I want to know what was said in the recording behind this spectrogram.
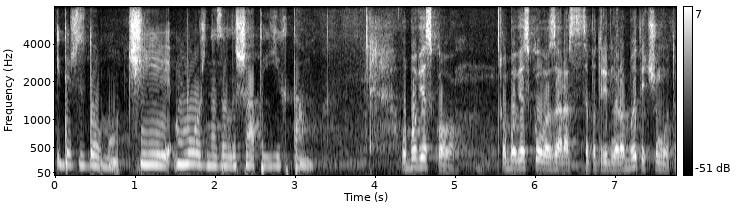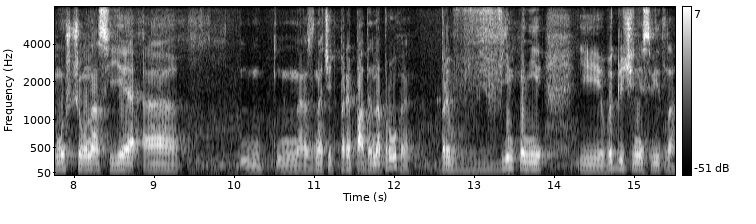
йдеш з дому? Чи можна залишати їх там? Обов'язково. Обов'язково зараз це потрібно робити. Чому? Тому що у нас є е, значить, перепади напруги при ввімкненні і виключенні світла.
